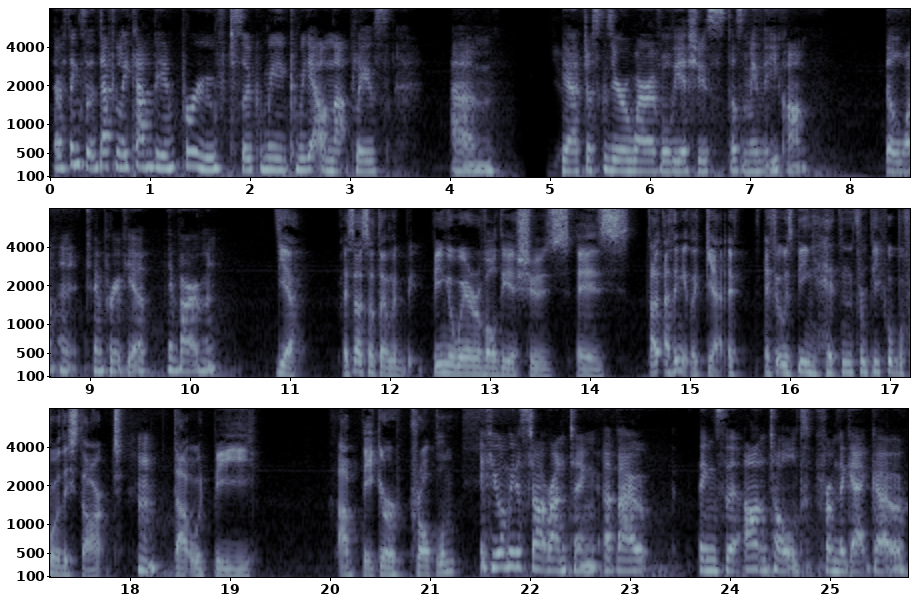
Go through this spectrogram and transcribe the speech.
there are things that definitely can be improved. So can we can we get on that please? Um yeah, just because you're aware of all the issues doesn't mean that you can't still want to improve your environment. Yeah, it's that sort of thing. Like being aware of all the issues is, I, I think, like yeah, if if it was being hidden from people before they start, hmm. that would be a bigger problem. If you want me to start ranting about things that aren't told from the get go,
